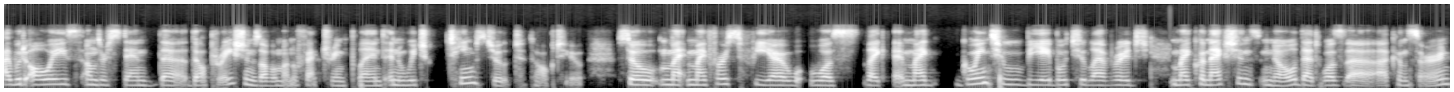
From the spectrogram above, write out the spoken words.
I would always understand the the operations of a manufacturing plant and which teams to to talk to. So my my first fear was like, am I going to be able to leverage my connections? No, that was a, a concern.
